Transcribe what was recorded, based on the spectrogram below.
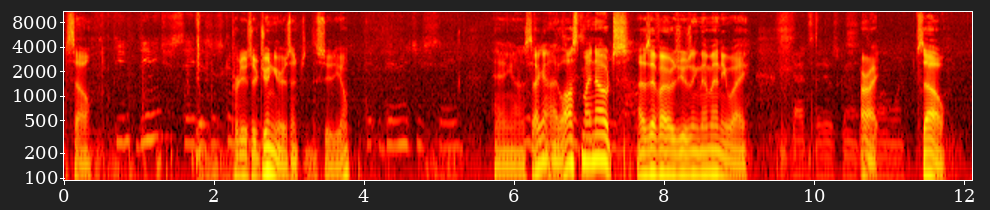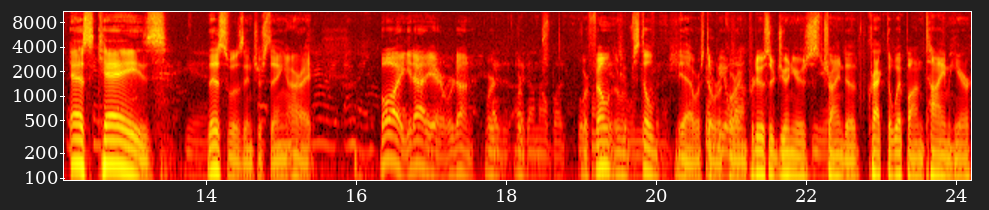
So Didn't, didn't you say this was gonna producer Junior has entered the studio. Didn't you say? Hang on a second. I lost my notes as if I was using them anyway. Dad said it was going to be All right. So SKs. This was interesting. All right. Boy, get out of here. We're done. We're, I, I we're don't know, bud. we're We'll come film. get you when We're still. Yeah, we're still gonna be a recording. Producer Junior's Yeah. trying to crack the whip on time here.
